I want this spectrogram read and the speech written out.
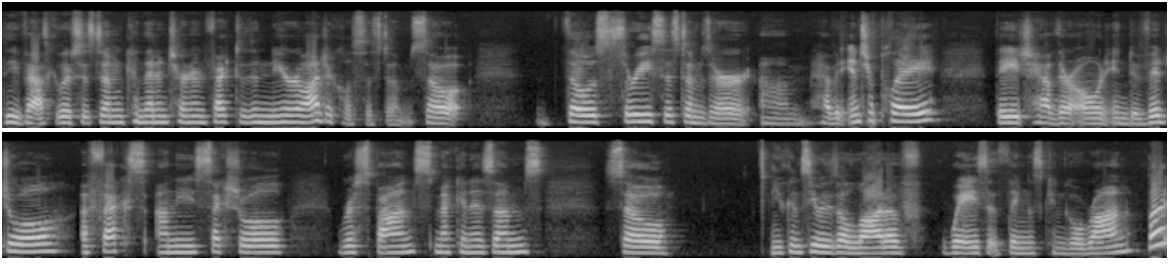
The vascular system can then in turn affect the neurological system. So, those three systems are um, have an interplay. They each have their own individual effects on these sexual response mechanisms. So you can see there's a lot of ways that things can go wrong, but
